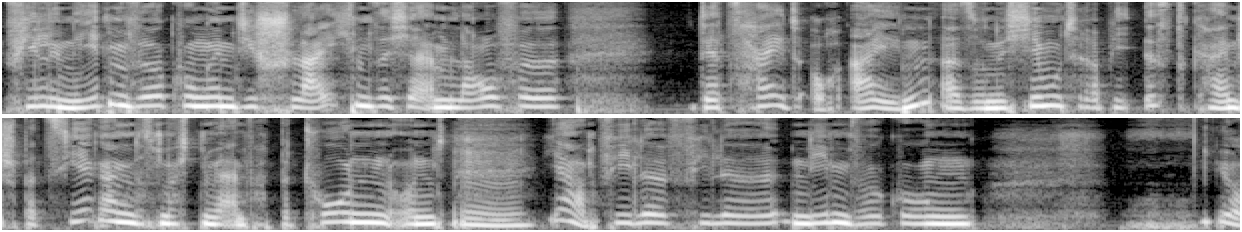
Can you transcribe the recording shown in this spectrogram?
viele Nebenwirkungen, die schleichen sich ja im Laufe der Zeit auch ein. Also eine Chemotherapie ist kein Spaziergang, das möchten wir einfach betonen. Und ja, viele, viele Nebenwirkungen, ja,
